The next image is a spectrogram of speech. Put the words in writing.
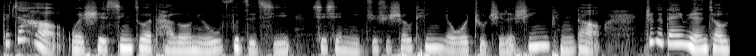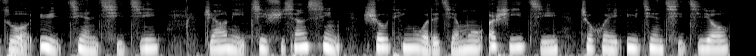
大家好，我是星座塔罗女巫傅子琪，谢谢你继续收听由我主持的声音频道。这个单元叫做遇见奇迹，只要你继续相信，收听我的节目二十一集，就会遇见奇迹哦。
